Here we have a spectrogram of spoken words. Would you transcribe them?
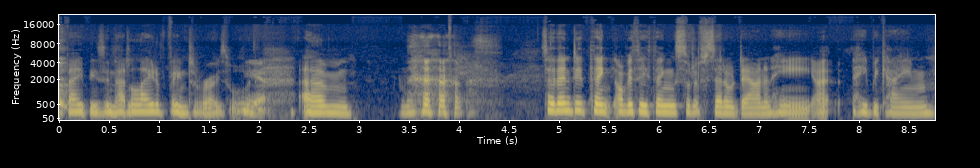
the babies in Adelaide have been to Rose Ward. yeah, Um, so then did think obviously things sort of settled down and he uh, he became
